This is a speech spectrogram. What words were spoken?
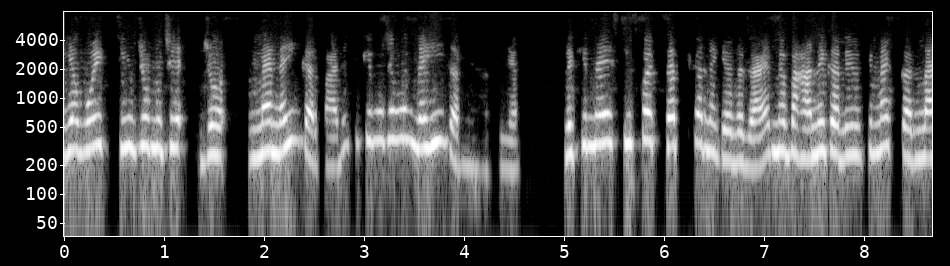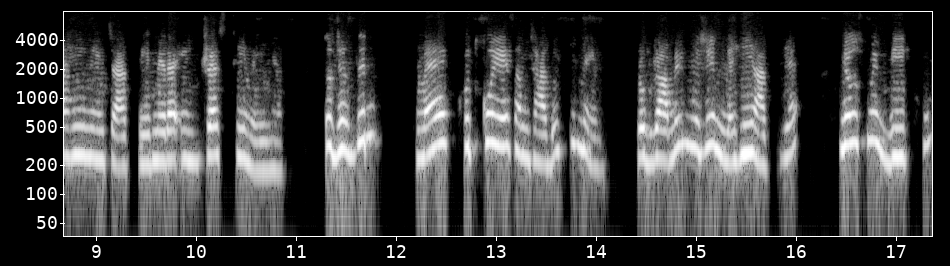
या वो एक चीज़ जो मुझे, जो मैं नहीं कर पा रही, क्योंकि मुझे वो नहीं करनी आती है। लेकिन मैं इस चीज़ को एक्सेप्ट करने के बजाय मैं बहाने कर रही हूँ कि मैं करना ही नहीं चाहती, मेरा इंटरेस्ट ही नहीं है। तो जिस दिन मैं खुद को ये समझा दू कि नहीं प्रोग्रामिंग मुझे नहीं आती है, मैं उसमें वीक हूँ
